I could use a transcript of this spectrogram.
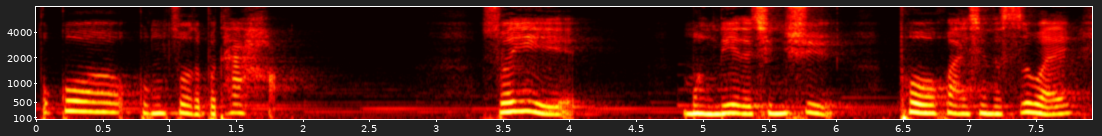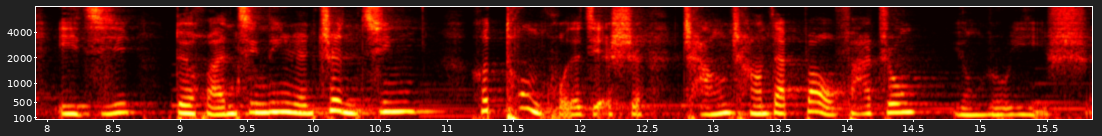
不过工作的不太好。所以，猛烈的情绪、破坏性的思维，以及对环境令人震惊和痛苦的解释，常常在爆发中涌入意识。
